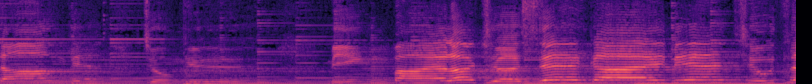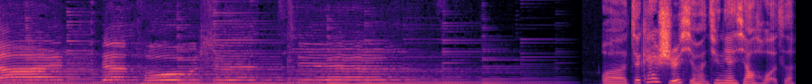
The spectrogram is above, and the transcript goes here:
桑田，终于。明白了这些改变就在然后瞬间。我最开始喜欢青年小伙子，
